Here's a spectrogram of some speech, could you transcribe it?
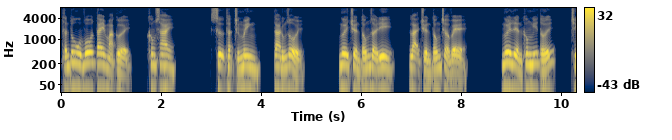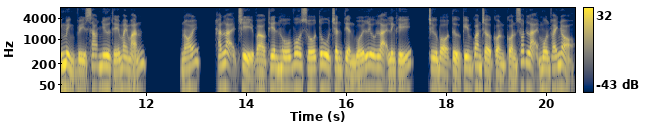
Thấn tu vỗ tay mà cười, không sai. Sự thật chứng minh, ta đúng rồi. Ngươi truyền tống rời đi, lại truyền tống trở về. Ngươi liền không nghĩ tới, chính mình vì sao như thế may mắn. Nói, hắn lại chỉ vào thiên hố vô số tu chân tiền bối lưu lại linh khí, trừ bỏ tử kim quan chờ còn còn sót lại môn phái nhỏ,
